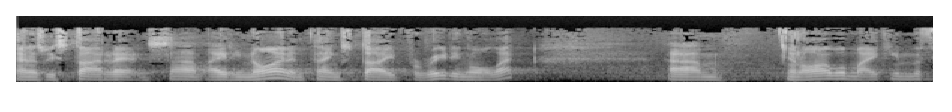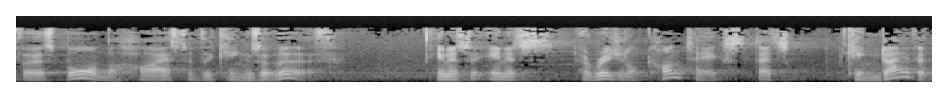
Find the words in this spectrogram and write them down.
And as we started out in Psalm 89, and thanks Dave for reading all that, um, and I will make him the firstborn, the highest of the kings of earth. In its, in its original context, that's King David.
